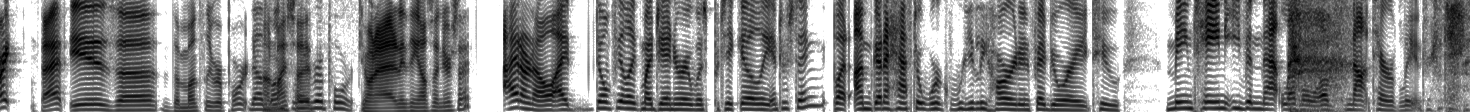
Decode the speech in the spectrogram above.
All right, that is uh, the monthly report The on my monthly side. report. Do you want to add anything else on your side? I don't know. I don't feel like my January was particularly interesting, but I'm going to have to work really hard in February to maintain even that level of not terribly interesting.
